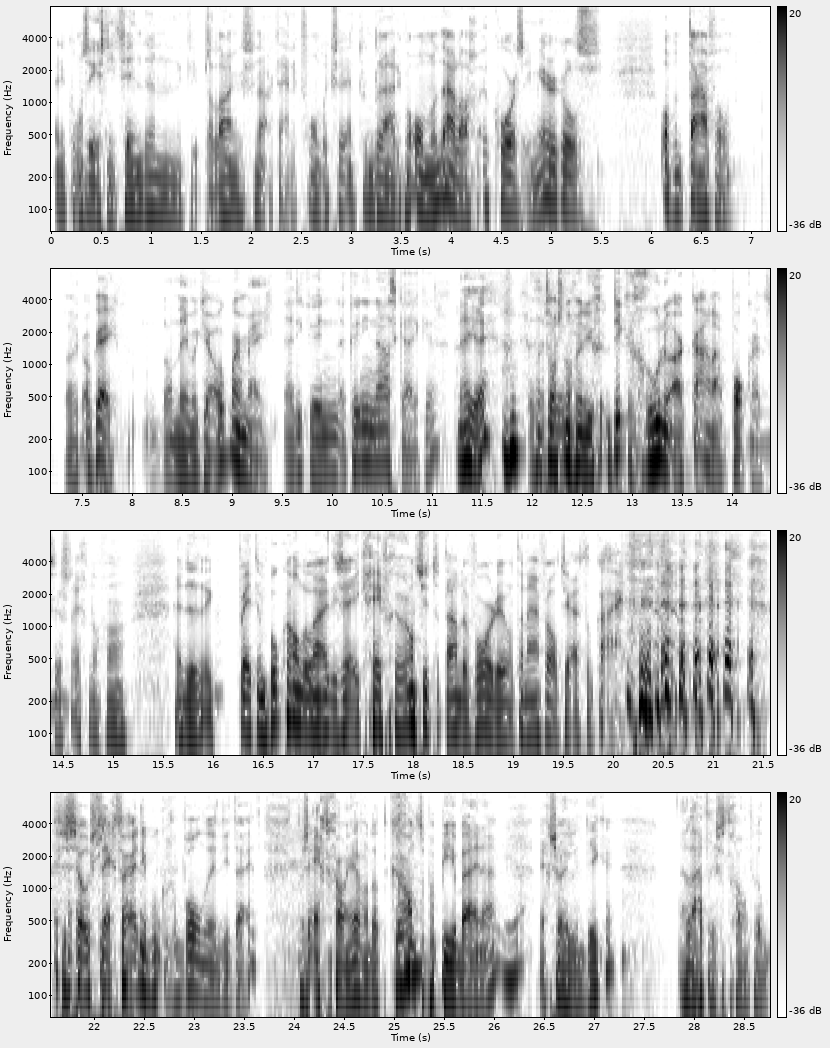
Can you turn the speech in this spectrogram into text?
En ik kon ze eerst niet vinden. En ik liep er langs. Nou, uiteindelijk vond ik ze. En toen draaide ik me om. En daar lag A Course in Miracles op een tafel. Dacht ik, oké, dan neem ik jou ook maar mee. Ja, die kun je, daar kun je niet naast kijken. Nee, hè? het was nog in die dikke groene Arcana pocket. Dus echt nog een, en de- ik weet een boekhandelaar die zei: Ik geef garantie tot aan de voordeur, want daarna valt hij uit elkaar. Dus Zo slecht waren die boeken gebonden in die tijd. Het was echt gewoon ja, van dat krantenpapier bijna. Echt zo hele dikke. En later is het gewoon veel,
